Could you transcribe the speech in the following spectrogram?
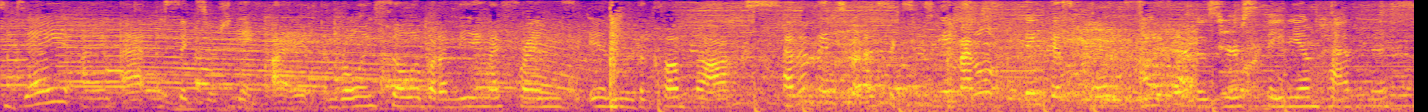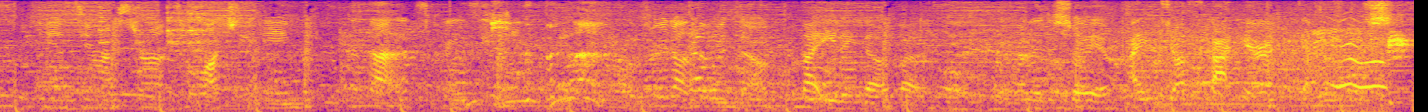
today I am at a Sixers game. I am rolling solo, but I'm meeting my friends in the club box. Haven't been to a Sixers game, I don't think this whole season. Does your stadium have this fancy restaurant to watch the game? Look at that, it's crazy. right out the window. I'm not eating though, but I wanted to show you. I just got here.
